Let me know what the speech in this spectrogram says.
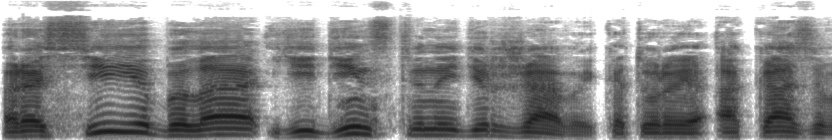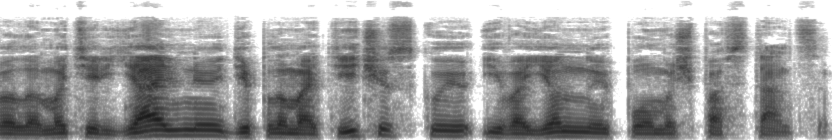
Россия была единственной державой, которая оказывала материальную, дипломатическую и военную помощь повстанцам.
